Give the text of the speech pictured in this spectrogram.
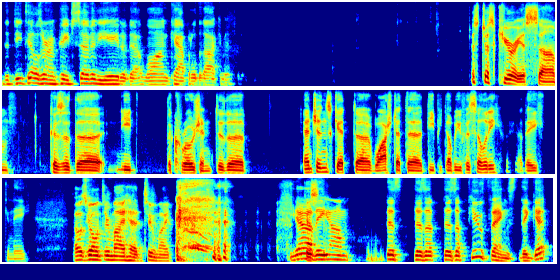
The details are on page 78 of that long capital document. Just, just curious, because um, of the need, the corrosion, do the engines get uh, washed at the DPW facility? Are they can they? That was going through my head too, Mike. yeah, they um, there's there's a there's a few things they get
